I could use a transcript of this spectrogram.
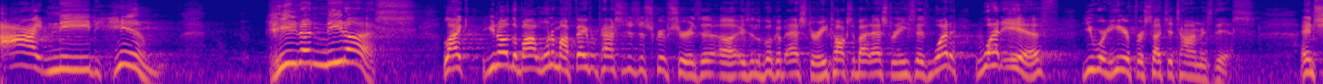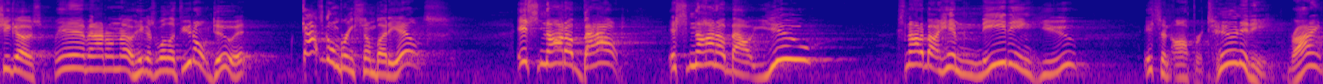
I need him. He doesn't need us. Like, you know, the Bible, one of my favorite passages of scripture is, uh, is in the book of Esther. He talks about Esther and he says, what, what if you were here for such a time as this? And she goes, yeah, but I don't know. He goes, well, if you don't do it, God's to bring somebody else. It's not about it's not about you. It's not about Him needing you. It's an opportunity, right?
